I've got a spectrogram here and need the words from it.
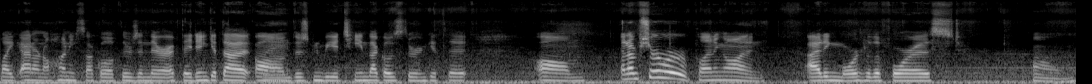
like I don't know honeysuckle if there's in there. If they didn't get that, um, Right. there's gonna be a team that goes through and gets it. Um, and I'm sure we're planning on adding more to the forest. Um,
